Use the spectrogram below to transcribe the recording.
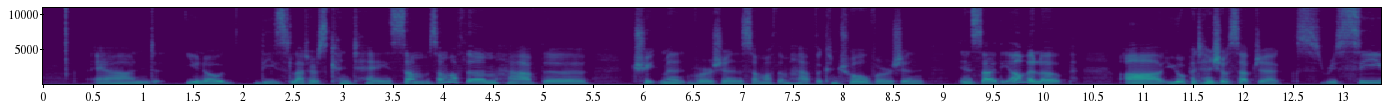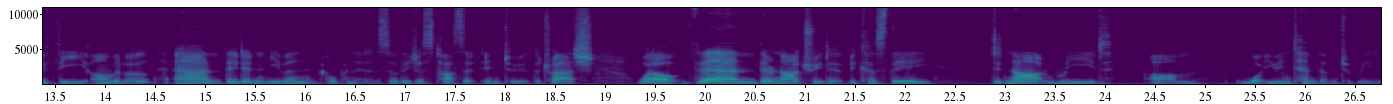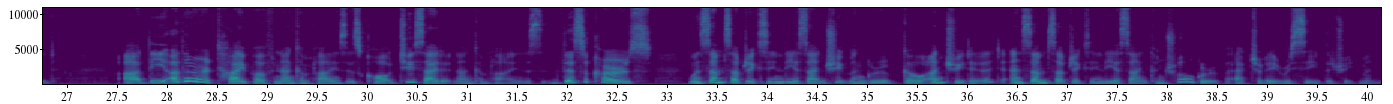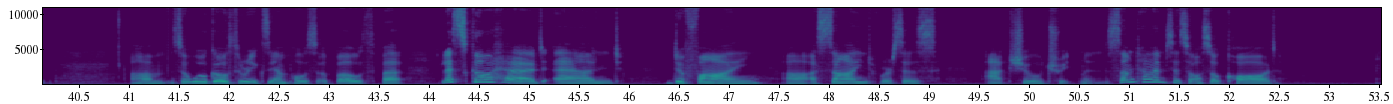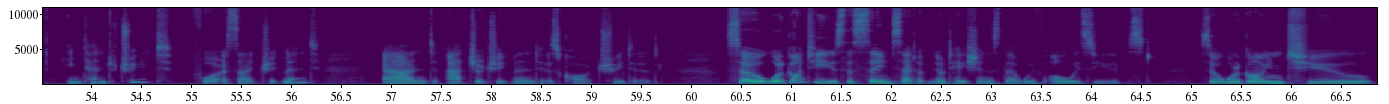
and you know these letters contain some. Some of them have the treatment version, some of them have the control version inside the envelope uh, your potential subjects receive the envelope and they didn't even open it, so they just toss it into the trash. Well, then they're not treated because they did not read um, what you intend them to read. Uh, the other type of noncompliance is called two-sided noncompliance. This occurs when some subjects in the assigned treatment group go untreated and some subjects in the assigned control group actually receive the treatment. Um, so we'll go through examples of both, but let's go ahead and define uh, assigned versus actual treatment. Sometimes it's also called intent to treat for assigned treatment, and actual treatment is called treated. So we're going to use the same set of notations that we've always used. So we're going to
